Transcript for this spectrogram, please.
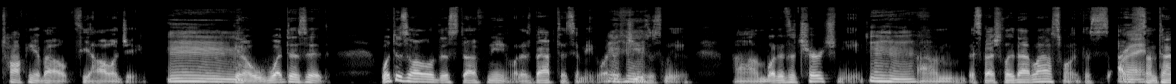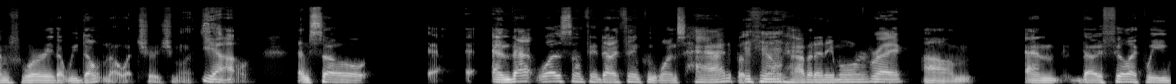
talking about theology. Mm, You know, what does it, what does all of this stuff mean? What does baptism mean? What does Mhm. Jesus mean? Um, what does a church mean? mhm, um, especially that last one, because I Right. sometimes worry that we don't know what church means. Yeah. And so, and that was something that I think we once had, but Mhm. we don't have it anymore. right, Um, and that I feel like we,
